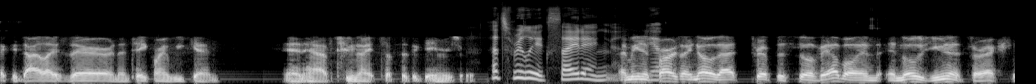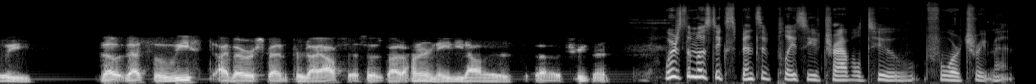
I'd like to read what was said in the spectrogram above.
I could dialyze there, and then take my weekend and have two nights up at the game reserve. That's really exciting. I mean, as Yeah. far as I know, that trip is still available, and and those units are actually that's the least I've ever spent for dialysis. It was about one hundred and eighty dollars uh, treatment. Where's the most expensive place you've traveled to for treatment?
